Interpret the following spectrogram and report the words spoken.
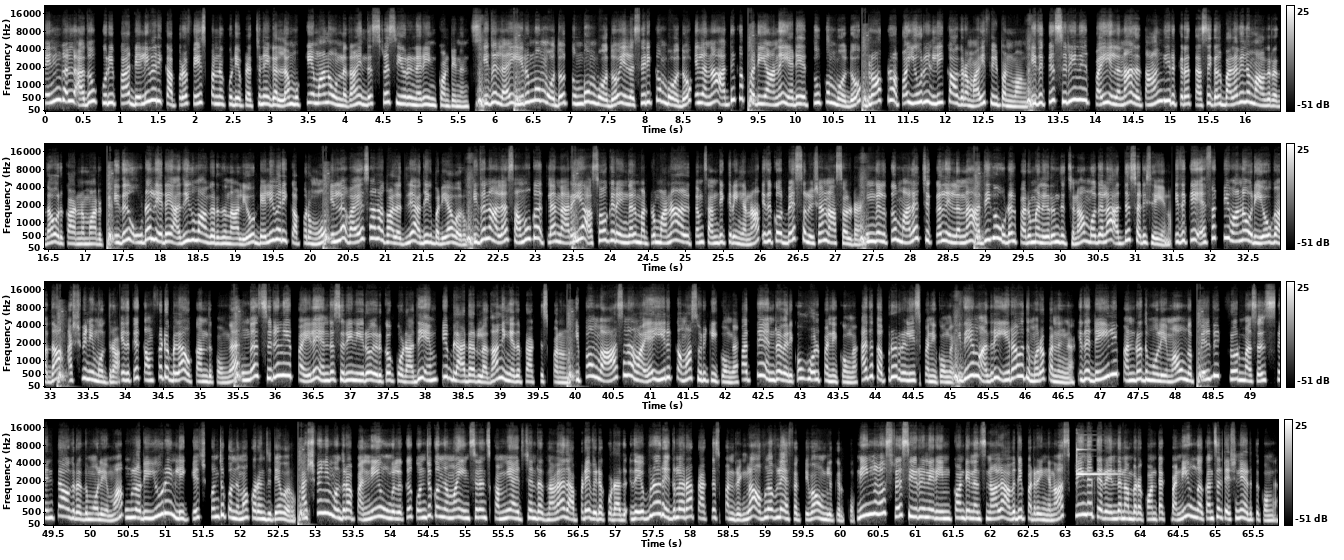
பெண்கள் அதுவும் குறிப்பா டெலிவரிக்கு அப்புறம் ஃபேஸ் பண்ணக்கூடிய பிரச்சனைகள்ல முக்கியமான ஒண்ணுதான் இந்த ஸ்ட்ரெஸ் யூரினரி இன்கான்டினன்ஸ். இதுல இருமும் போதோ தும்பும் போதோ இல்ல சிரிக்கும் போதோ இல்லனா அதிகப்படியான எடையை தூக்கும் போதோ டிராப் டிராப்பா யூரின் லீக் ஆகுற மாதிரி ஃபீல் பண்ணுவாங்க. இதுக்கு சிறுநீர் பை இல்லனா அதை தாங்கி இருக்கிற தசைகள் பலவீனம் ஆகுறதா ஒரு காரணமா இருக்கு. இது உடல் எடை அதிகமாகிறதுனாலயோ டெலிவரிக்கு அப்புறமோ இல்ல வயசான காலத்திலேயே அதிகப்படியா வரும். இதனால சமூகத்துல நிறைய அசௌகரியங்கள் மற்றும் மன அழுத்தம் சந்திக்கிறீங்கன்னா இதுக்கு ஒரு பெஸ்ட் சொல்யூஷன் நான் சொல்றேன். உங்களுக்கு மலச்சிக்கல் இல்லைன்னா அதிக உடல் பருமன் இருந்துச்சுன்னா முதல்ல அதை சரி செய்யணும். இதுக்கு எஃபெக்டிவான ஒரு யோகா தான் அஸ்வினி முத்ரா. இதுக்கு கம்ஃபர்டபுளா உட்காந்துக்கோங்க. உங்க சிறுநீர் பையில எந்த சிறுநீரும் இருக்கக்கூடாது. எம்டி பிளாடர்ல தான் நீங்க இதை பிராக்டிஸ் பண்ணணும். இப்போ உங்க ஆசன வாயை இறுக்கமா சுருக்கிக்கோங்க. பத்து என்ற வரைக்கும் ஹோல்ட் பண்ணிக்கோங்க. அதுக்கப்புறம் ரிலீஸ் பண்ணிக்கோங்க. இதே மாதிரி இருபது முறை பண்ணுங்க. இதை டெய்லி பண்றது மூலியமா உங்க பெல்விக் ஃப்ளோர் மசில்ஸ் ஸ்ட்ரென்த் ஆகுறது மூலியமா உங்களோட யூரின் லீக்கேஜ் கொஞ்சம் கொஞ்சமா குறைஞ்சிட்டே வரும். அஸ்வினி முத்ரா பண்ணி உங்களுக்கு கொஞ்சம் கொஞ்சமா இன்சூரன்ஸ் கம்மி ஆயிடுச்சுன்றதுனால அதை அப்படியே விடக்கூடாது. இது எவ்வளவு ரெகுலரா பிராக்டிஸ் பண்றீங்களோ அவ்வளவு அவ்வளவு எஃபெக்டிவா உங்களுக்கு இருக்கும். நீங்களும் ஸ்ட்ரெஸ் யூரினரி இன்கான்டினன்ஸ்னால அவதிப்படுறீங்கன்னா ஸ்கிரீனை தெரிய இந்த நம்பரை காண்டாக்ட் பண்ணி உங்க கன்சல்டேஷனை எடுத்துக்கோங்க.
